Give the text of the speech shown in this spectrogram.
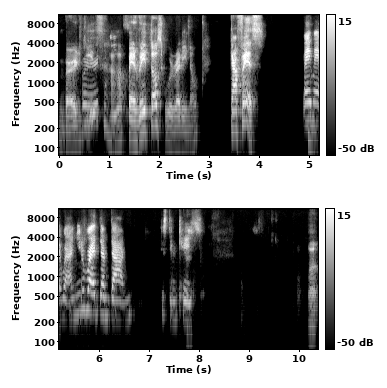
birdies. birdies. ajá. Perritos, we already know. Cafés. Wait, wait, wait. I need to write them down just in case. Uh,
